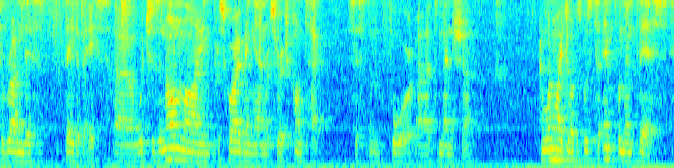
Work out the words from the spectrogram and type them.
to run this database, uh, which is an online prescribing and research contact system for uh, dementia. And one of my jobs was to implement this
